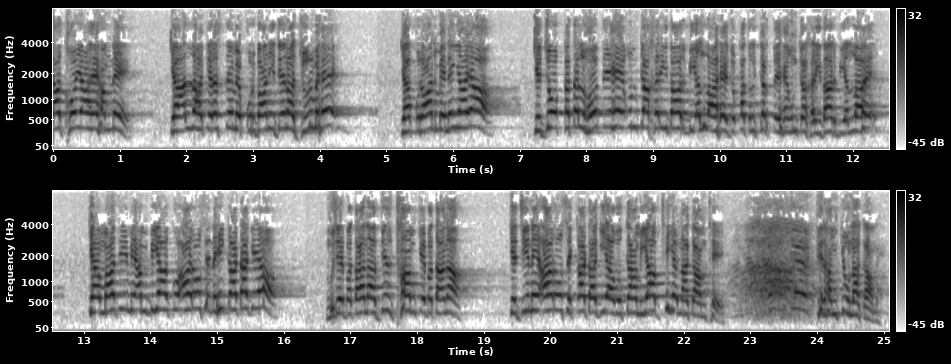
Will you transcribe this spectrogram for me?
کیا کھویا ہے ہم نے؟ کیا اللہ کے رستے میں قربانی دینا جرم ہے؟ کیا قرآن میں نہیں آیا کہ جو قتل ہوتے ہیں ان کا خریدار بھی اللہ ہے جو قتل کرتے ہیں ان کا خریدار بھی اللہ ہے؟ کیا ماضی میں انبیاء کو آروں سے نہیں کاٹا گیا؟ مجھے بتانا دل تھام کے بتانا کہ جنہیں آروں سے کاٹا گیا وہ کامیاب تھے یا ناکام تھے؟ پھر ہم کیوں ناکام ہیں؟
